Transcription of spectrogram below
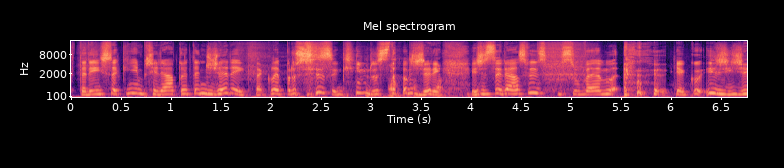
který se k ním přidá, to je ten žerik. Takhle prostě se k ním dostal žerik. Že se dá svým způsobem jako i říct, že,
